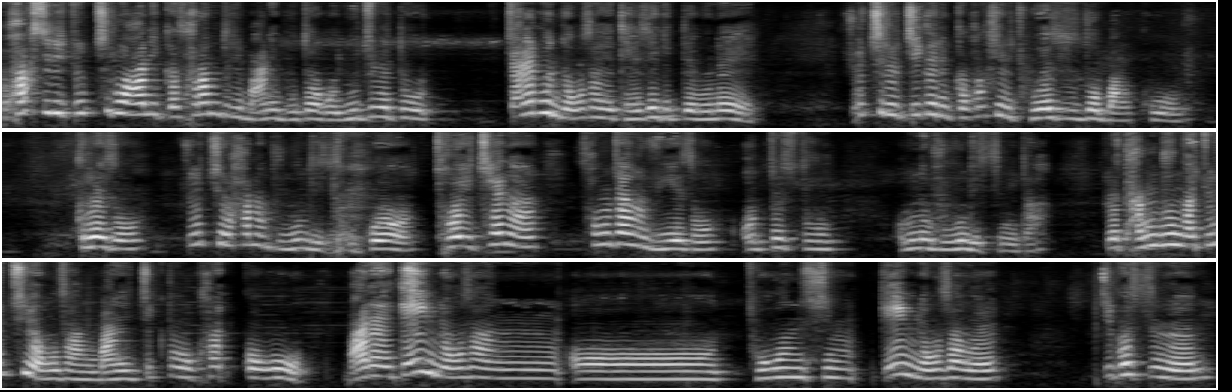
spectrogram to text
확실히 쇼츠로 하니까 사람들이 많이 보더라고. 요즘에 또 짧은 영상이 대세기 때문에 쇼츠를 찍으니까 확실히 조회수도 많고. 그래서 쇼츠를 하는 부분도 있고요. 저희 채널 성장을 위해서 어쩔 수 없는 부분도 있습니다. 그래서 당분간 쇼츠 영상 많이 찍도록 할 거고, 만약에 게임 영상, 어, 좋은 심, 게임 영상을 찍었으면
